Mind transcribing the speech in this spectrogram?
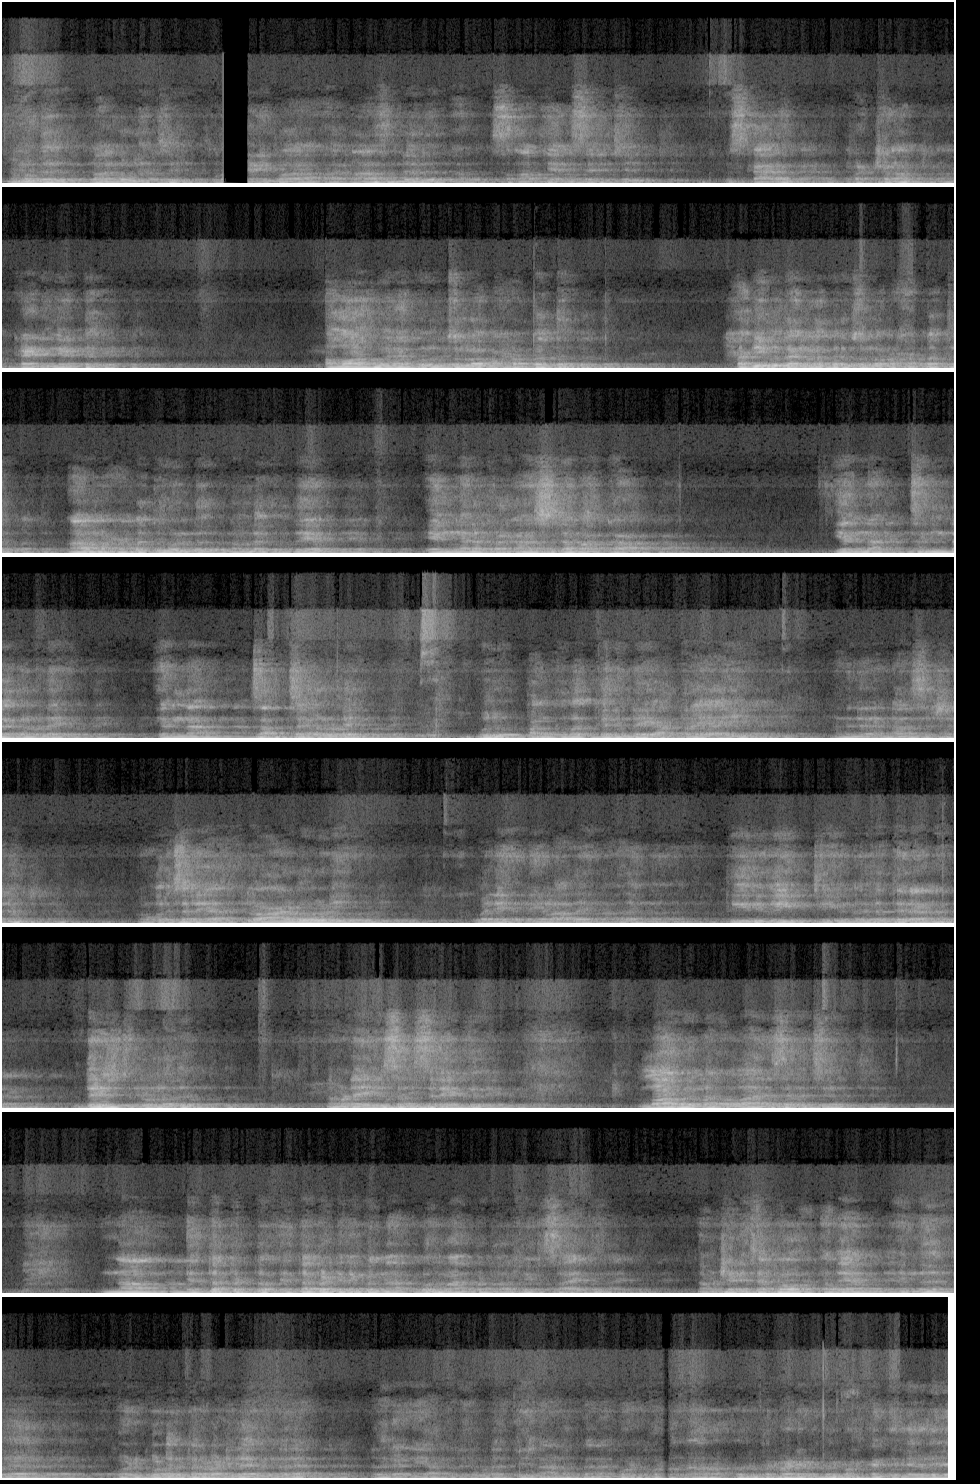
നമുക്ക് ബാങ്ക് വിളിച്ച് കഴിയുമ്പോൾ ആ ക്ലാസിന്റെ ഒരു സമാപ്തി അനുസരിച്ച് നിസ്കാരം ഭക്ഷണം കഴിഞ്ഞിട്ട് അള്ളാഹുവിനെ കുറിച്ചുള്ള മഹബത്ത് ഹബീബ് തങ്ങളെ കുറിച്ചുള്ള മഹബത്ത് ആ മഹബത്ത് കൊണ്ട് നമ്മുടെ ഹൃദയം എങ്ങനെ പ്രകാശിതമാക്കാം എന്ന ചിന്തകളുടെ എന്ന ചർച്ചകളുടെ ഒരു പങ്കുവെക്കലിന്റെ യാത്രയായി അതിന്റെ രണ്ടാം സെഷനും ഒരു ചെറിയ ദ്വാഴോടി വലിയ നീളാതെ അതങ്ങ് തീരുകയും ചെയ്യുന്ന വിധത്തിലാണ് ഉദ്ദേശിച്ചിട്ടുള്ളത്. നമ്മുടെ ഈ സദസ്സിലേക്ക് അനുസരിച്ച് നാം എത്തപ്പെട്ടു എത്തപ്പെട്ടിരിക്കുന്ന ബഹുമാനപ്പെട്ട റഫീഖ് സാഹിബ് നാം ക്ഷണിച്ചപ്പോ അദ്ദേഹം ഇന്ന് കോഴിക്കോട് ഒരു ഇവിടെ നാളെ തന്നെ കോഴിക്കോട് വേറെ ഒരു പരിപാടിയുണ്ട്. വടക്കൻ ജില്ലകളിൽ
